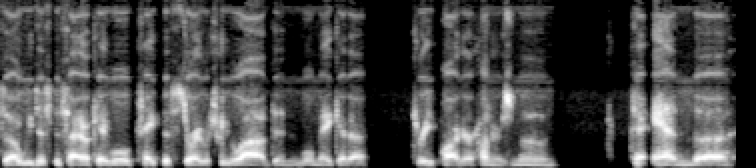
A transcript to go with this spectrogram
so we just decided, okay, we'll take this story, which we loved, and we'll make it a three-parter, Hunter's Moon, to end the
